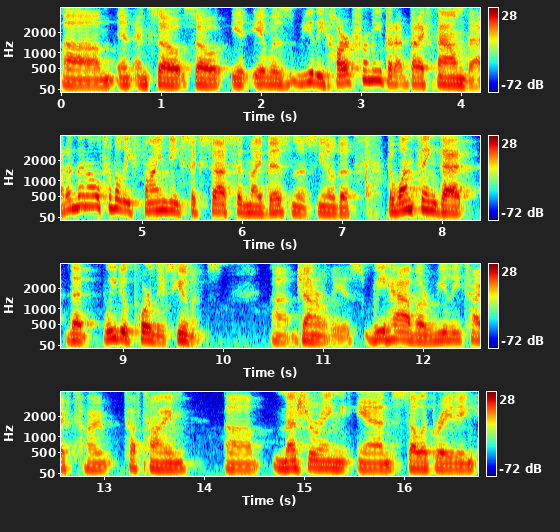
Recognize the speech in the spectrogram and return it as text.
Um, and, and so, so it, it was really hard for me, but, I, but I found that. And then ultimately finding success in my business, you know, the, the one thing that, that we do poorly as humans uh, generally is we have a really tough time, tough time uh, measuring and celebrating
